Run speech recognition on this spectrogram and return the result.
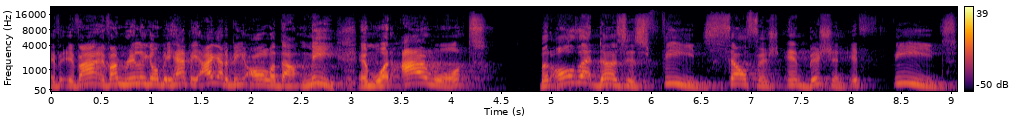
If, if, I, if I'm really going to be happy, I got to be all about me and what I want. But all that does is feed selfish ambition. It feeds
